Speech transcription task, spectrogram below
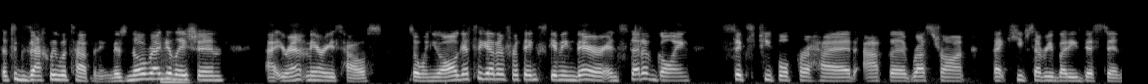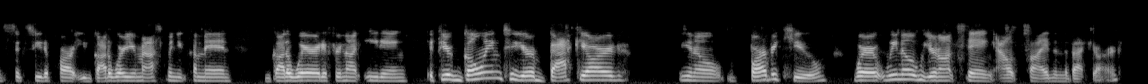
That's exactly what's happening. There's no regulation. Mm-hmm at your Aunt Mary's house. So when you all get together for Thanksgiving there, instead of going six people per head at the restaurant that keeps everybody distant six feet apart, you've got to wear your mask when you come in. You've got to wear it if you're not eating. If you're going to your backyard, you know, barbecue where we know you're not staying outside in the backyard,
